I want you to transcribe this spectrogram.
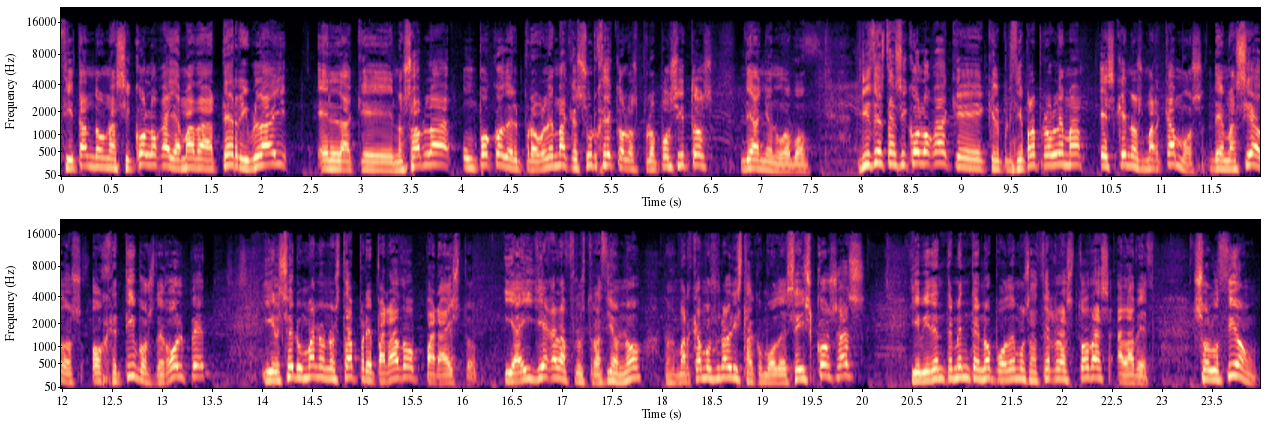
citando a una psicóloga llamada Terry Bly en la que nos habla un poco del problema que surge con los propósitos de año nuevo. Dice esta psicóloga que, que el principal problema es que nos marcamos demasiados objetivos de golpe y el ser humano no está preparado para esto. Y ahí llega la frustración, ¿no? Nos marcamos una lista como de seis cosas y evidentemente no podemos hacerlas todas a la vez. Solución,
